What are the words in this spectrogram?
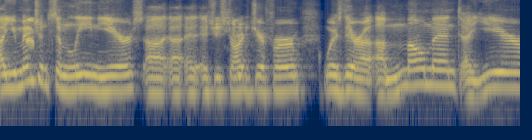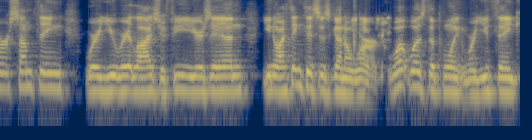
Uh, you mentioned some lean years uh, uh, as you started your firm. Was there a, a, moment, a year, or something where you realized a few years in, you know, I think this is going to work? What was the point where you think,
